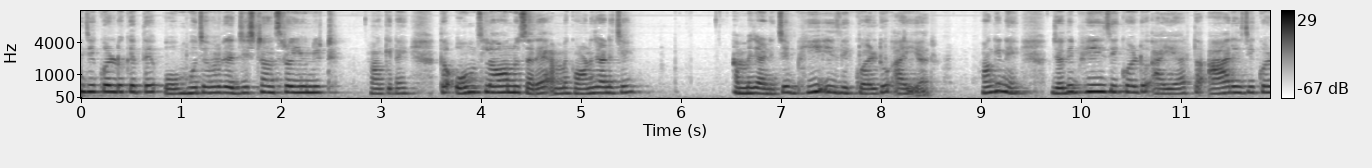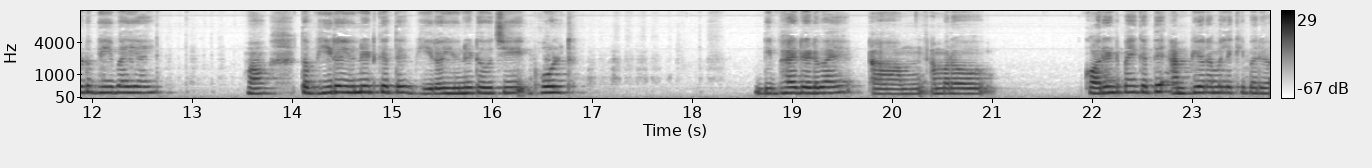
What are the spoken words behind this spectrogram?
ইজ ইকুয়াল টু কেতে ওম হচ্ছে আমার রেজিষ্টান্সর ইউনিট हाँ कि नहीं तो ओम ल अनुसार आम कौन जाने आम जाने V is equal to I R हाँ कि नहीं जदि V is equal to I R तो R is equal to V by I हाँ तो भि यूनिट के यूनिट हूँ भोल्ट डिडेड बाय आमर करेन्ट पाई आम लिखिपर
